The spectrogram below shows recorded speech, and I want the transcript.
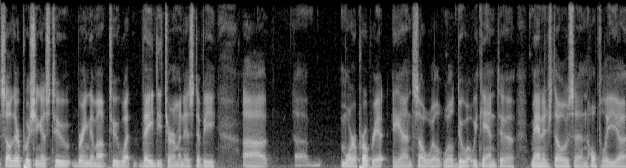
so they're pushing us to bring them up to what they determine is to be uh, more appropriate, and so we'll we'll do what we can to manage those, and hopefully uh,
